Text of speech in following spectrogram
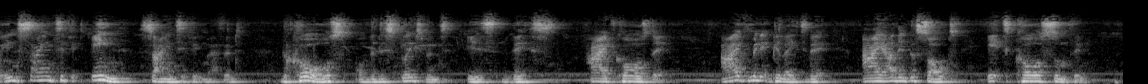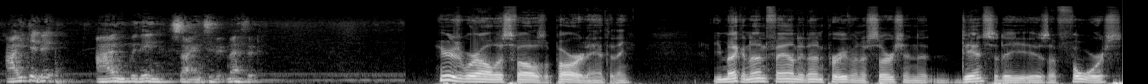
in scientific in scientific method, the cause of the displacement is this. I've caused it. I've manipulated it. I added the salt. It caused something. I did it. I'm within scientific method. Here's where all this falls apart, Anthony. You make an unfounded, unproven assertion that density is a force,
